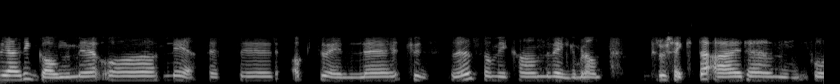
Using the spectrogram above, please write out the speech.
Vi er i gang med å lete etter aktuelle kunstnere som vi kan velge blant. Prosjektet er på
